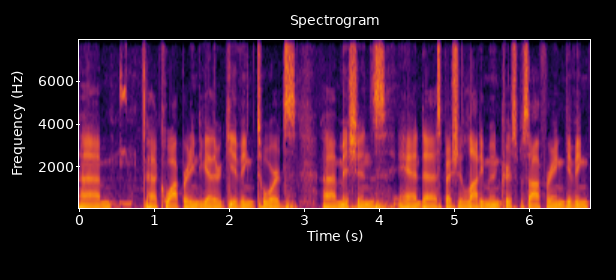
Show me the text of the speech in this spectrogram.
um, uh, cooperating together, giving towards uh, missions, and uh, especially Lottie Moon Christmas offering, giving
